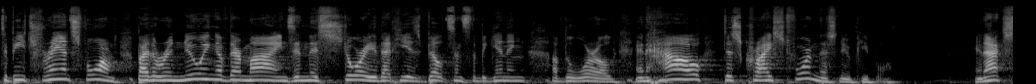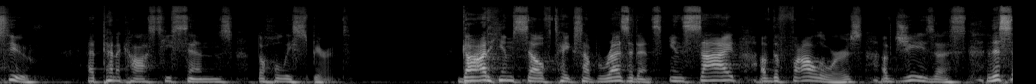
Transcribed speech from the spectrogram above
to be transformed by the renewing of their minds in this story that he has built since the beginning of the world. And how does Christ form this new people? In Acts 2, at Pentecost, he sends the Holy Spirit. God Himself takes up residence inside of the followers of Jesus. This,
